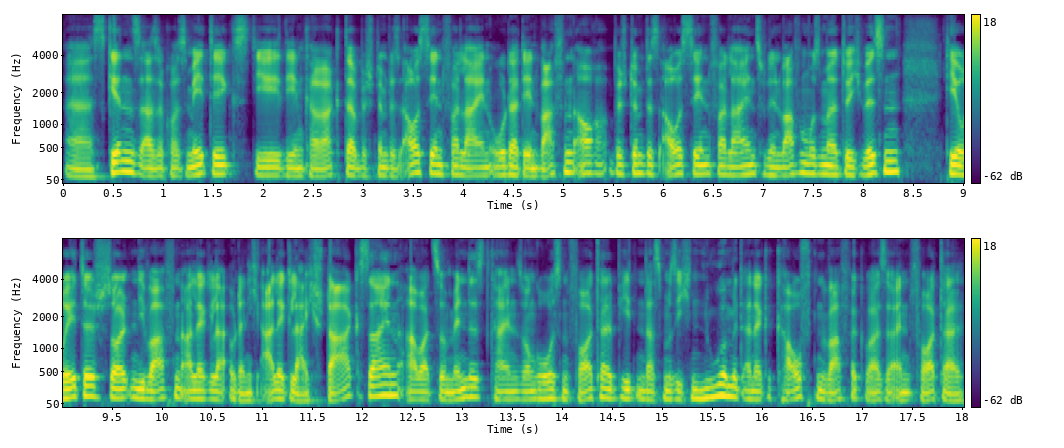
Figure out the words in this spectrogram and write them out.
äh, Skins, also Cosmetics, die den Charakter bestimmtes Aussehen verleihen oder den Waffen auch bestimmtes Aussehen verleihen. Zu den Waffen muss man natürlich wissen, theoretisch sollten die Waffen alle oder nicht alle gleich stark sein, aber zumindest keinen so einen großen Vorteil bieten, dass man sich nur mit einer gekauften Waffe quasi einen Vorteil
